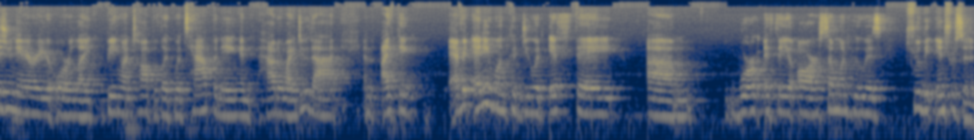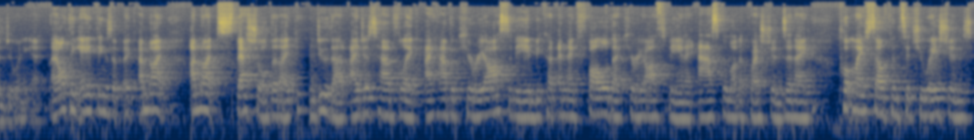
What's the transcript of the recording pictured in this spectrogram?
visionary or like being on top of like what's happening and how do i do that and i think every, anyone could do it if they um, work, if they are someone who is truly interested in doing it. I don't think anything's like I'm not I'm not special that I can do that. I just have like I have a curiosity and because and I follow that curiosity and I ask a lot of questions and I put myself in situations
